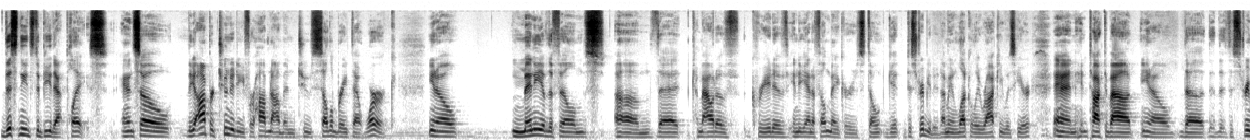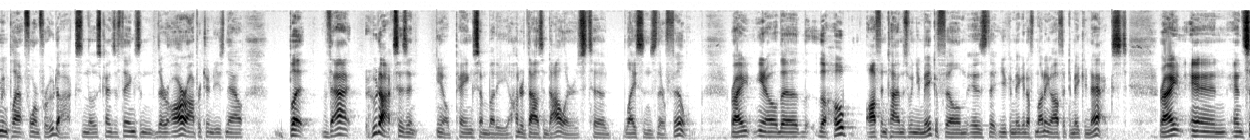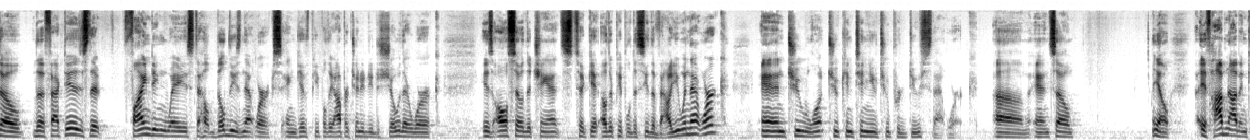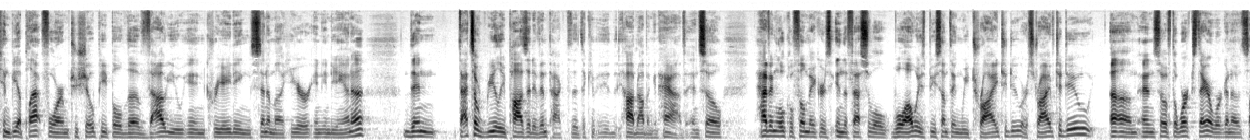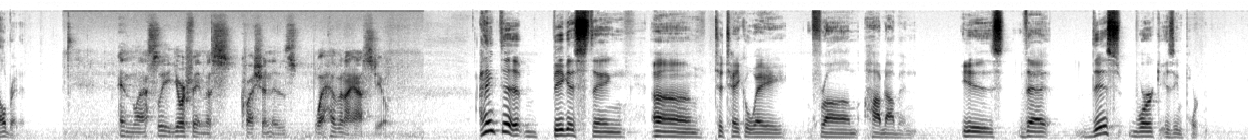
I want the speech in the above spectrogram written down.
this needs to be that place. And so the opportunity for Hobnobben to celebrate that work, you know, many of the films um, that come out of creative Indiana filmmakers don't get distributed. I mean, luckily Rocky was here and he talked about you know the, the, the streaming platform for Hoodocs and those kinds of things, and there are opportunities now, but that Hoodocs isn't you know paying somebody hundred thousand dollars to license their film, right? You know the the hope oftentimes when you make a film is that you can make enough money off it to make your next right? And, and so the fact is that finding ways to help build these networks and give people the opportunity to show their work is also the chance to get other people to see the value in that work and to want to continue to produce that work. Um, and so, you know, if Hobnobben can be a platform to show people the value in creating cinema here in Indiana, then that's a really positive impact that the, the Hobnobben can have. And so, having local filmmakers in the festival will always be something we try to do or strive to do. Um, and so if the work's there, we're going to celebrate it. And lastly, your famous question is what haven't I asked you? I think the biggest thing um, to take away from Hobnobben is that this work is important.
